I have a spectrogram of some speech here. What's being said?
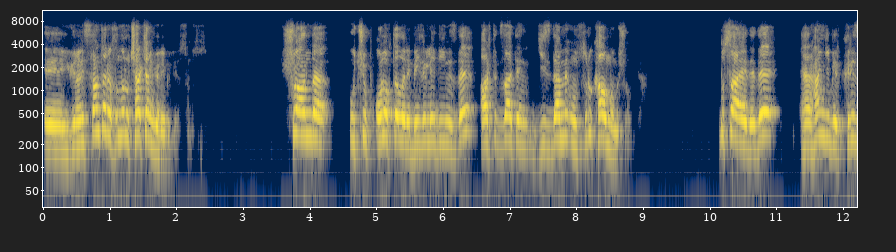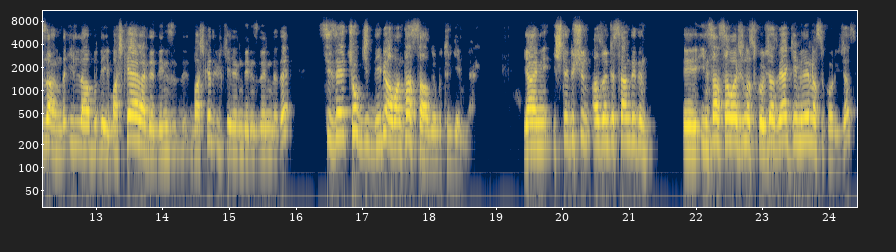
e, Yunanistan tarafından uçarken görebiliyorsunuz. Şu anda uçup o noktaları belirlediğinizde artık zaten gizlenme unsuru kalmamış oluyor. Bu sayede de herhangi bir kriz anında illa bu değil başka yerlerde deniz başka ülkelerin denizlerinde de size çok ciddi bir avantaj sağlıyor bu tür gemiler. Yani işte düşün az önce sen dedin e, insan savarcı nasıl koruyacağız veya gemileri nasıl koruyacağız?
